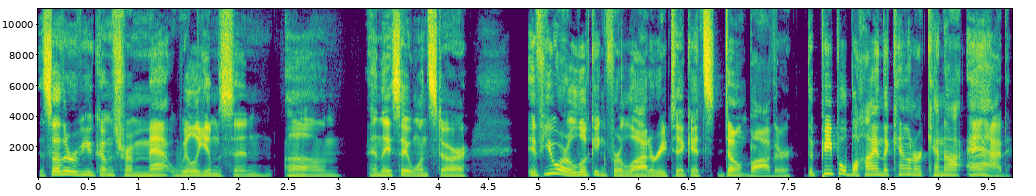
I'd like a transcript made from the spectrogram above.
This other review comes from Matt Williamson, um, and they say one star. If you are looking for lottery tickets, don't bother. The people behind the counter cannot add.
